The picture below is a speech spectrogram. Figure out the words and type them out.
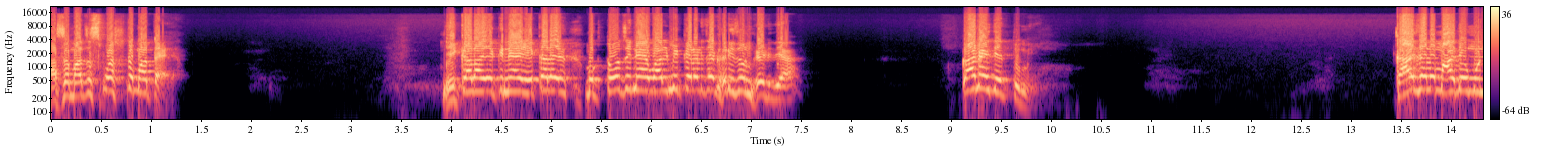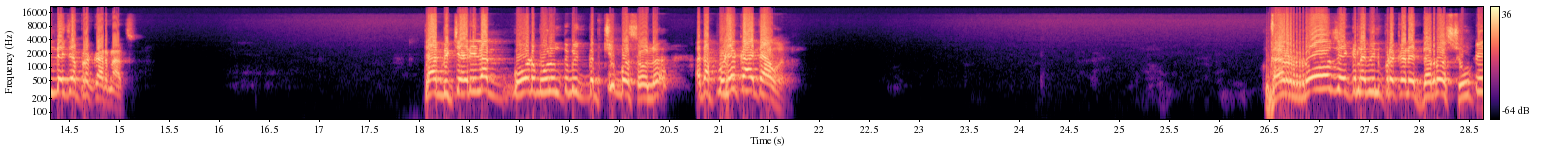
असं माझं स्पष्ट मत आहे. एकाला एक न्याय एकाला मग तोच न्याय वाल्मीकरांच्या घरी जाऊन भेट द्या. का नाही देत तुम्ही? काय झालं महादेव मुंडेच्या प्रकरणात? त्या बिचारीला गोड बोलून तुम्ही गपचूप बसवलं. आता पुढे काय त्यावर? दररोज एक नवीन प्रकरण आहे. दररोज शेवटी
